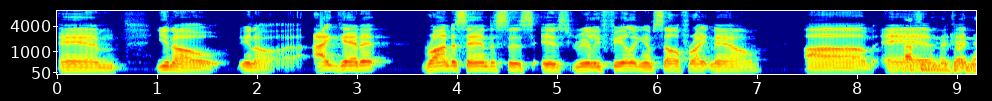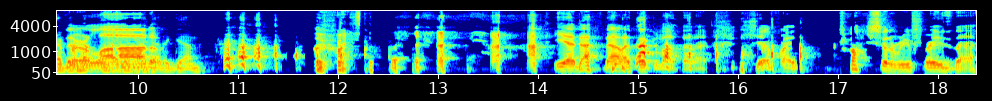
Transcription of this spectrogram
And you know, you know, I get it. Ron DeSantis is is really feeling himself right now. Um and, that's an image I never there are a to have in my lot of again. yeah, now, now I think about that. I, yeah, probably, probably should have rephrased that.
